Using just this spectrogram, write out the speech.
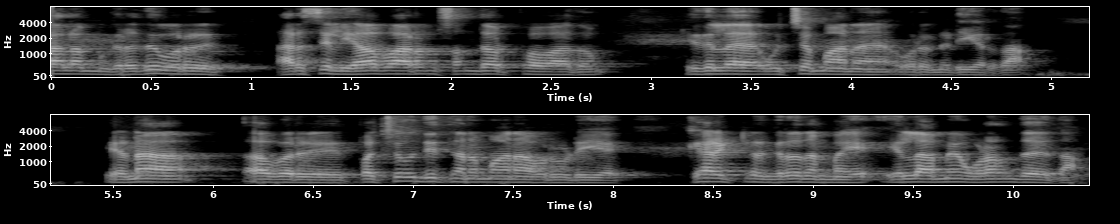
காலம்ங்கிறது ஒரு அரசியல் வியாபாரம் சந்தர்ப்பவாதம். இதில் உச்சமான ஒரு நடிகர் தான். ஏன்னா அவர் பச்சோந்தித்தனமான அவருடைய கேரக்டருங்கிறது நம்ம எல்லாமே உணர்ந்தது தான்.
